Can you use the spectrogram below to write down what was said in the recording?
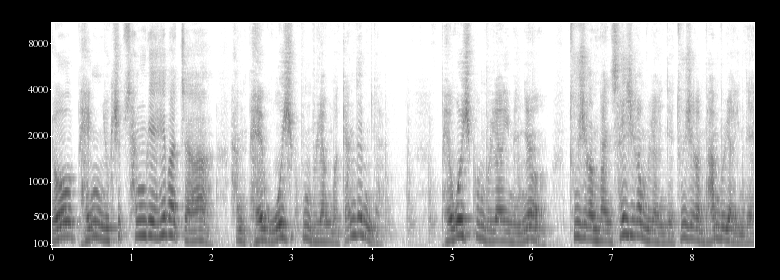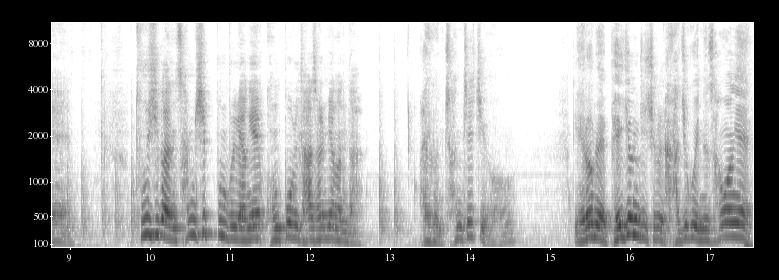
요 163개 해봤자 한 150분 분량밖에 안 됩니다. 150분 분량이면요. 2시간 반, 3시간 분량인데 2시간 반 분량인데 2시간 30분 분량의 공법을 다 설명한다. 아 이건 천재지요. 여러분의 배경 지식을 가지고 있는 상황에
